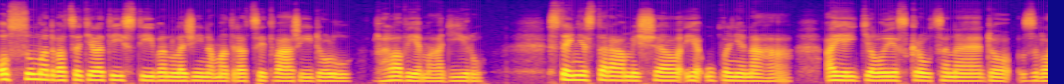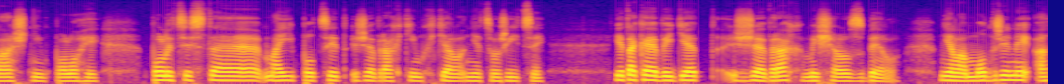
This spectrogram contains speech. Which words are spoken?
28-letý Steven leží na madraci tváří dolů, v hlavě má díru. Stejně stará Michelle je úplně nahá a její tělo je skroucené do zvláštní polohy. Policisté mají pocit, že vrah tím chtěl něco říci. Je také vidět, že vrah Michelle zbyl. Měla modřiny a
